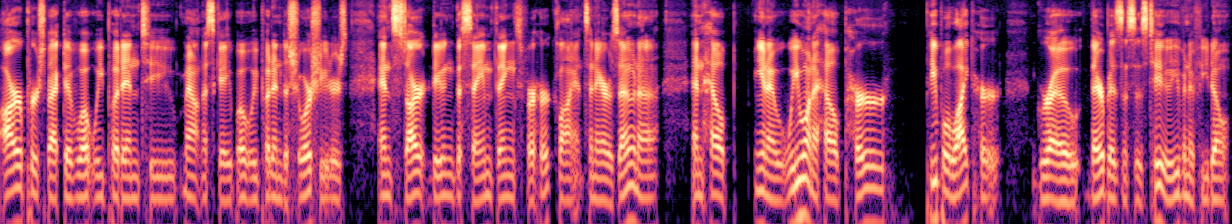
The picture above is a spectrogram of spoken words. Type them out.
our perspective, what we put into Mountain Escape, what we put into Shore Shooters, and start doing the same things for her clients in Arizona and help, you know, we want to help her, people like her, grow their businesses too, even if you don't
